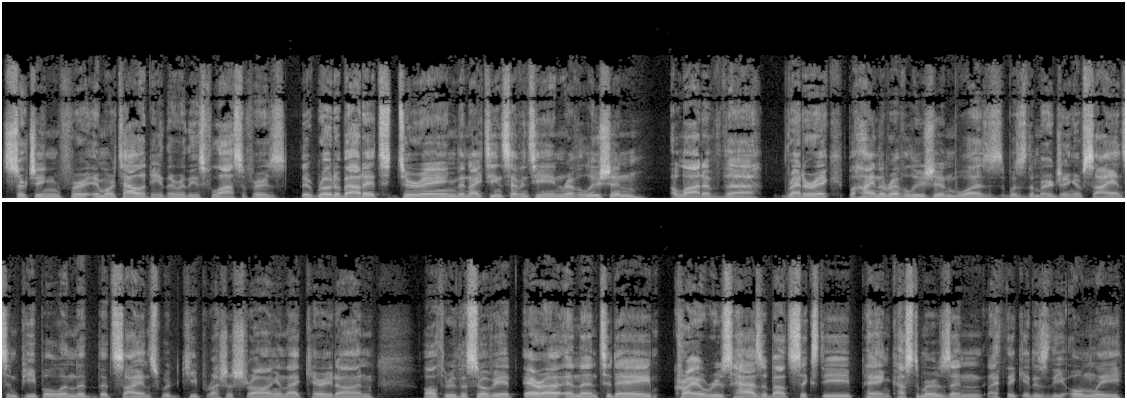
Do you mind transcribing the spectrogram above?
searching for immortality. There were these philosophers that wrote about it during the 1917 revolution. A lot of the rhetoric behind the revolution was was the merging of science and people, and that that science would keep Russia strong, and that carried on all through the Soviet era. And then today, Cryorus has about 60 paying customers, and I think it is the only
